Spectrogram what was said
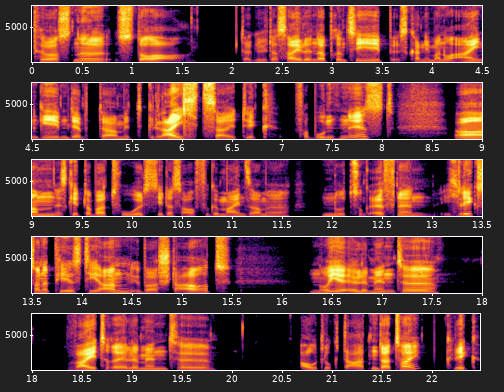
Personal Store. Da gilt das Highlander-Prinzip. Es kann immer nur einen geben, der damit gleichzeitig verbunden ist. Ähm, es gibt aber Tools, die das auch für gemeinsame Nutzung öffnen. Ich lege so eine PST an über Start neue Elemente, weitere Elemente, Outlook-Datendatei, Klick.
